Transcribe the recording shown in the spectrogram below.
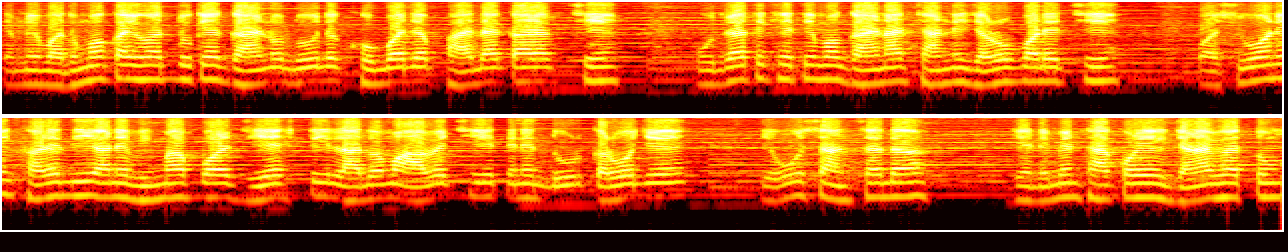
તેમણે વધુમાં કહ્યું હતું કે ગાયનું દૂધ ખૂબ જ ફાયદાકારક છે. કુદરતી ખેતીમાં ગાયના છાણની જરૂર પડે છે. પશુઓની ખરીદી અને વીમા પર જીએસટી લાદવામાં આવે છે તેને દૂર કરવો જોઈએ, તેવું સાંસદ જેનીબેન ઠાકોરે જણાવ્યું હતું.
